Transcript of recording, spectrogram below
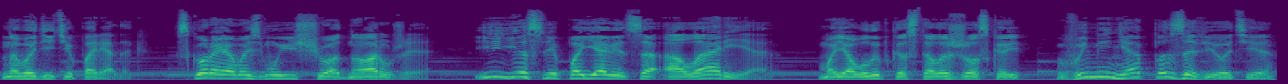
Наводите порядок. Скоро я возьму еще одно оружие. И если появится Алария... Моя улыбка стала жесткой. «Вы меня позовете».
